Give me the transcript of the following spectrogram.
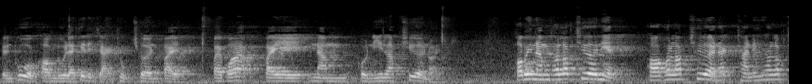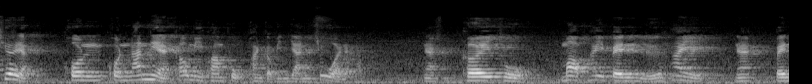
เป็นผู้ปกครองดูแลคริสตจักรถูกเชิญไป ไปเพราะว่าไปนำคนนี้รับเชื่อหน่อย พอไปนำเขารับเชื่อเนี่ยพอเขารับเชื่อนะฐานที่เขารับเชื่อเนี่ยคนคนนั้นเนี่ยเขามีความผูกพันกับวิญญาณชั่วนะครับนะเคยถูกมอบให้เป็นหรือให้นะเป็น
